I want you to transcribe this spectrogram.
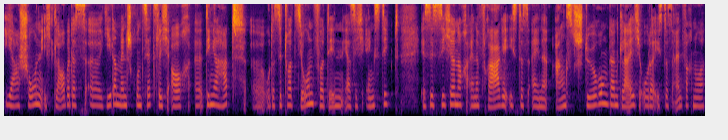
Ja, schon. Ich glaube, dass äh, jeder Mensch grundsätzlich auch äh, Dinge hat äh, oder Situationen, vor denen er sich ängstigt. Es ist sicher noch eine Frage, ist das eine Angststörung dann gleich oder ist das einfach nur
